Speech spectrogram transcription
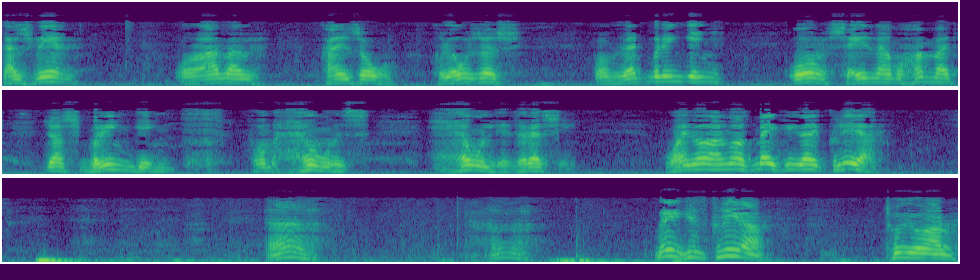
cashmere or other kinds of clothes from that bringing, or Sayyidina Muhammad just bringing from heavens heavenly dressing. Why not I'm not making that clear? Ah. Make it clear to your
